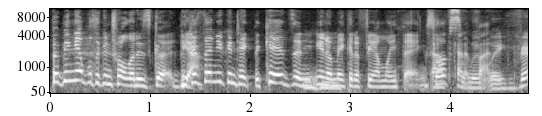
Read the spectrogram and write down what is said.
But being able to control it is good because Yeah. then you can take the kids and you know make it a family thing. So that's kind of fun. Absolutely. Very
